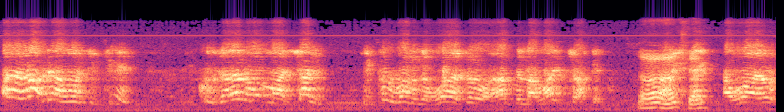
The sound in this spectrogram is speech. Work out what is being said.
I don't know, I don't want to. Because I don't know what my son, he put one of the wires up in the light socket. Oh, okay. A wire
